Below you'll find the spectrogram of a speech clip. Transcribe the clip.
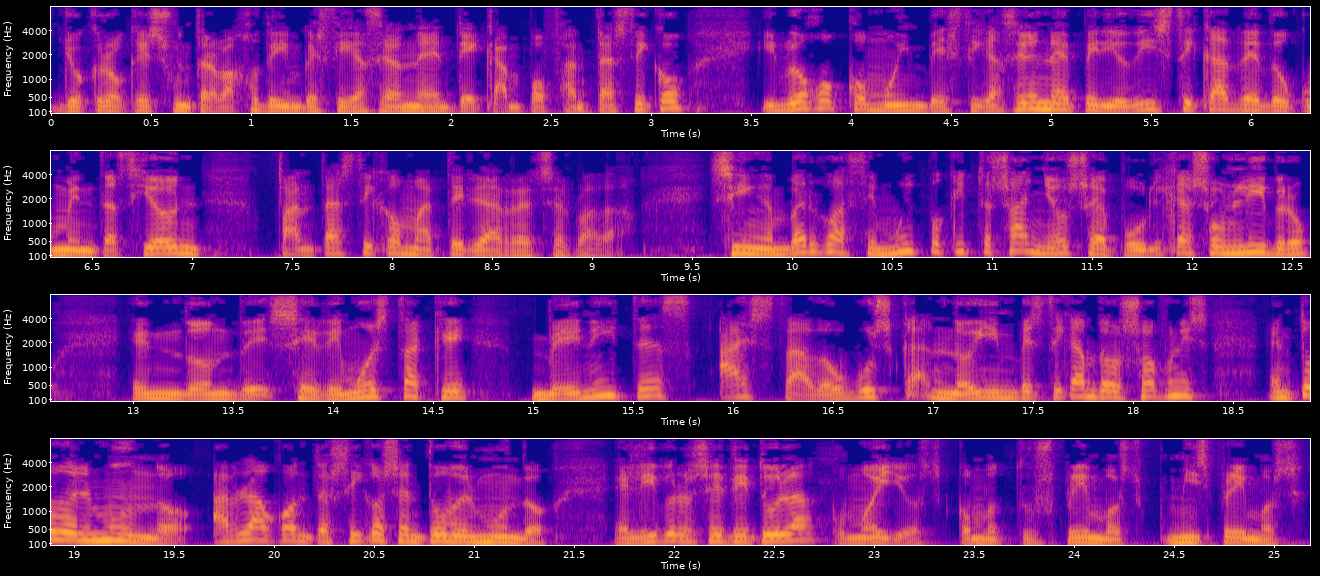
yo creo que es un trabajo de investigación de campo fantástico y luego como investigación periodística de documentación fantástica en materia reservada. Sin embargo, hace muy poquitos años se publica un libro en donde se demuestra que Benítez ha estado buscando e investigando los ovnis en todo el mundo, ha hablado con testigos en todo el mundo. El libro se titula, como ellos, como tus primos, mis primos,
